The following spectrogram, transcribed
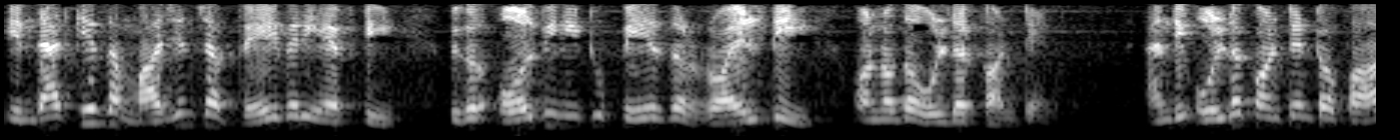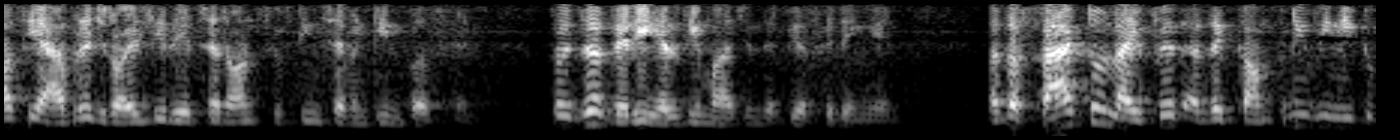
In that case, the margins are very, very hefty because all we need to pay is the royalty on all the older content. And the older content of ours, the average royalty rates are around 15-17%. So it's a very healthy margin that we are sitting in. But the fact of life is, as a company, we need to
